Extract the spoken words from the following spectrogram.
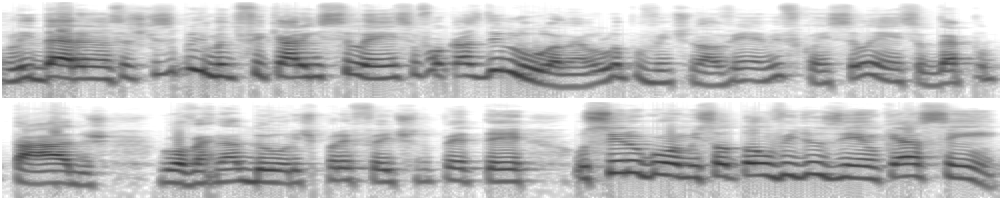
lideranças que simplesmente ficaram em silêncio, foi o caso de Lula, né? Lula por 29M ficou em silêncio, deputados, governadores, prefeitos do PT. O Ciro Gomes soltou um videozinho que é assim:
